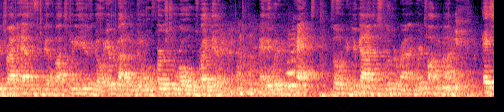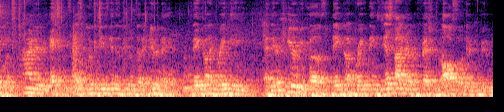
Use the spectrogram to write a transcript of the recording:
have tried to have this event about 20 years ago, everybody would have been on the first two rows right there. And it would have been packed. So if you guys just look around, and we're talking about excellence, pioneering excellence. As we look at these individuals that are here today, they've done a great deed, and they're here because they've done great things, just not in their profession, but also in their community.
